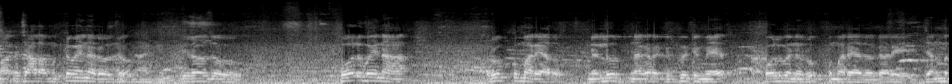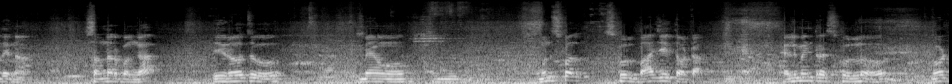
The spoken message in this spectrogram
మాకు చాలా ముఖ్యమైన రోజు. ఈరోజు కోల్పోయిన రూప్ కుమార్ యాదవ్ నెల్లూరు నగర డిప్యూటీ మేయర్ కోల్పోయిన రూప్ కుమార్ యాదవ్ గారి జన్మదిన సందర్భంగా ఈరోజు మేము మున్సిపల్ స్కూల్ బాజీ తోట ఎలిమెంటరీ స్కూల్లో నూట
